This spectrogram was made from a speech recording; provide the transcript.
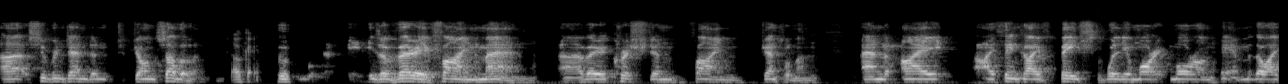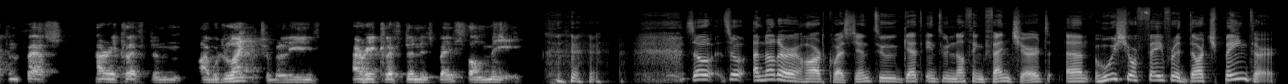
uh, Superintendent John Sutherland. Okay. Who is a very fine man, a very Christian, fine gentleman. And I I think I've based William Warwick more on him, though I confess Harry Clifton, I would like to believe Harry Clifton is based on me. so, so another hard question to get into Nothing Ventured. Um, who is your favorite Dutch painter?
